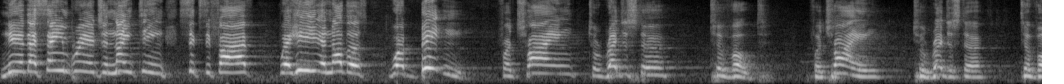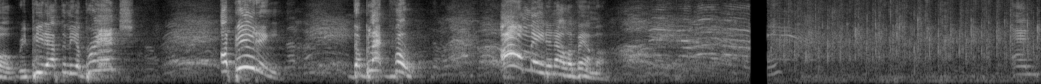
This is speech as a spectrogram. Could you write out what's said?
Near that same bridge in 1965, where he and others were beaten for trying to register to vote. For trying to register to vote. Repeat after me a bridge, a, bridge. a, beating. a beating, the black vote, the black vote. all made in Alabama. And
